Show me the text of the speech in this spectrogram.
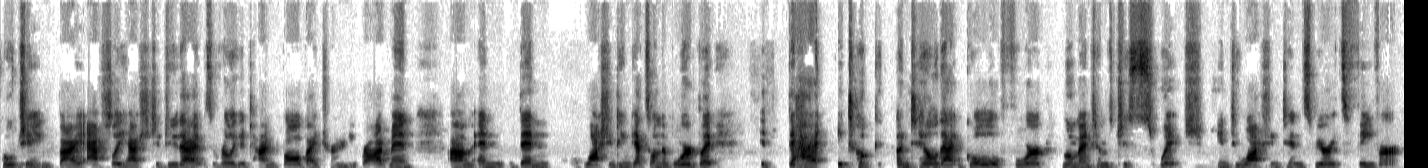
coaching by Ashley Hatch to do that. It was a really good timed ball by Trinity Rodman. Um, and then Washington gets on the board. But it, that it took until that goal for momentum to switch into Washington Spirit's favor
